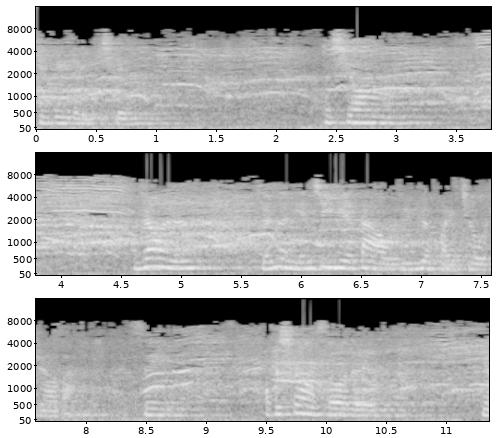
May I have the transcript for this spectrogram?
经历的一切。我希望，你知道人人的年纪越大，我就越怀旧，知道吧？所以我不希望所有的人有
